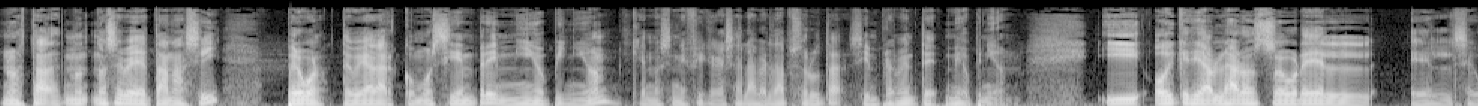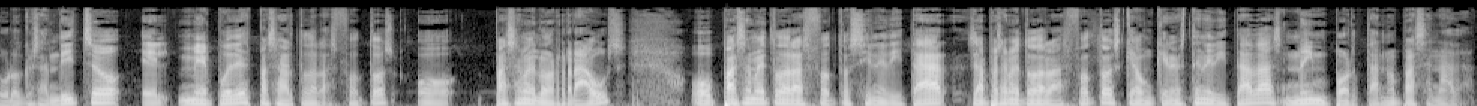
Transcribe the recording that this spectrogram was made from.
no, está, no, se ve tan así. Pero bueno, te voy a dar como siempre mi opinión, que no significa que sea la verdad absoluta, simplemente mi opinión. Y hoy quería hablaros sobre el, el seguro que os han dicho, el me puedes pasar todas las fotos o pásame los RAWs o pásame todas las fotos sin editar, o sea, pásame todas las fotos que aunque no estén editadas, no importa, no pasa nada.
